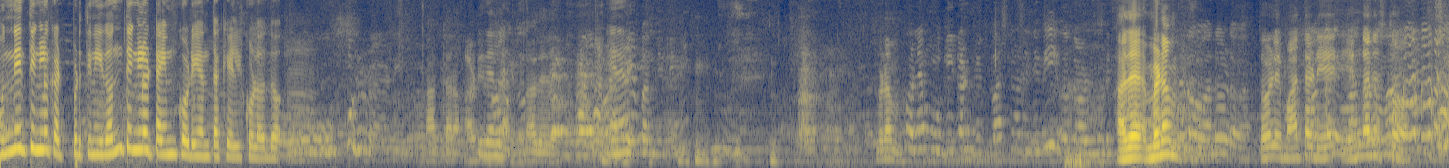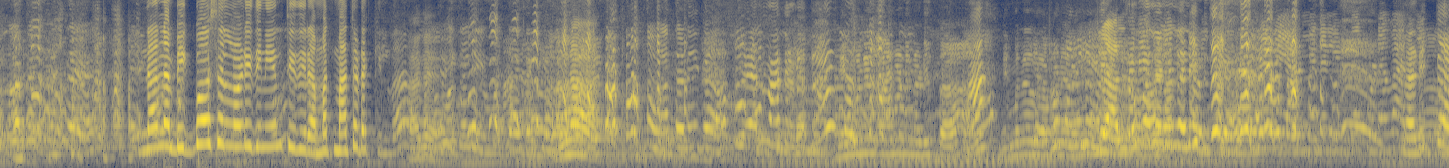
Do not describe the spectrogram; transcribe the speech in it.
ಮುಂದಿನ ತಿಂಗಳು ಕಟ್ಬಿಡ್ತೀನಿ. ಇದೊಂದು ತಿಂಗಳು ಟೈಮ್ ಕೊಡಿ ಅಂತ ಕೇಳ್ಕೊಳ್ಳೋದು. ಅದೇ ಮೇಡಮ್ ಅದೇ ಮಾತಾಡಿ ಹೆಂಗ ಹೆಂಗನಿಸ್ತು ನನ್ನ ಬಿಗ್ ಬಾಸ್ ಅಲ್ಲಿ ನೋಡಿದೀನಿ ಅಂತಿದ್ದೀರಾ? ಮತ್ತೆ ಮಾತಾಡಕ್ಕಿಲ್ವಾ? ಅದೇ. ಅಲ್ಲ. ನಡೀತೆ.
